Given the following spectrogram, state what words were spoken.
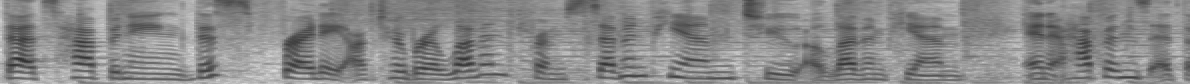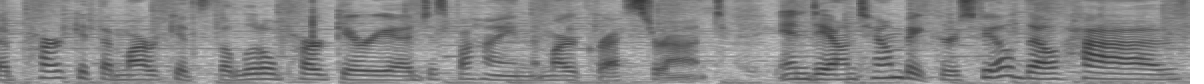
That's happening this Friday, October 11th from 7 p.m. to 11 p.m. and it happens at the park at the Mark. It's the little park area just behind the Mark restaurant in downtown Bakersfield. They'll have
